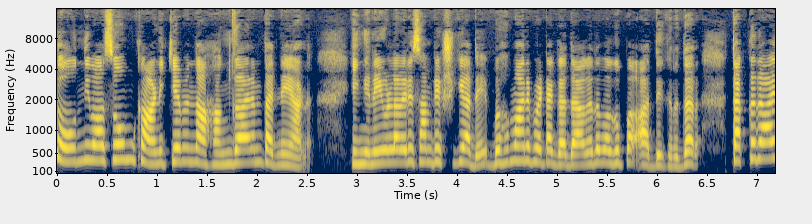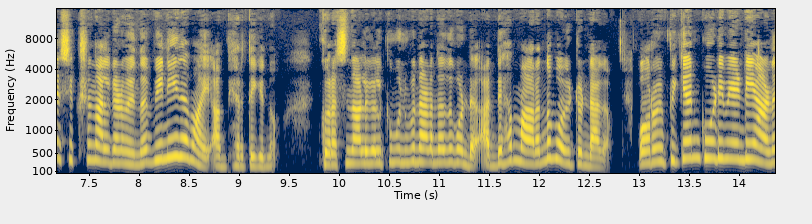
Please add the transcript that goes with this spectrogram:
തോന്നിവാസവും കാണിക്കാമെന്ന അഹങ്കാരം തന്നെയാണ്. ഇങ്ങനെയുള്ളവരെ സംരക്ഷിക്കാതെ ബഹുമാനപ്പെട്ട ഗതാഗത വകുപ്പ് അധികൃതർ തക്കതായ ശിക്ഷ നൽകണമെന്ന് വിനീതമായി അഭ്യർത്ഥിക്കുന്നു. കുറച്ചു നാളുകൾക്ക് മുൻപ് നടന്നതുകൊണ്ട് അദ്ദേഹം മറന്നുപോയിട്ടുണ്ടാകാം. ഓർമ്മിപ്പിക്കാൻ കൂടി വേണ്ടിയാണ്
